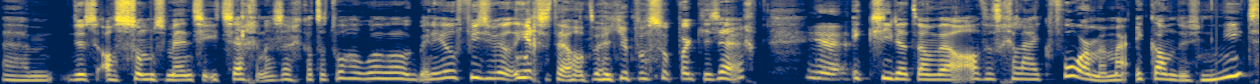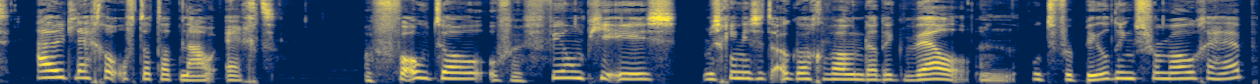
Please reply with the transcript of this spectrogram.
um, dus als soms mensen iets zeggen, dan zeg ik altijd: wow, wow, wow, ik ben heel visueel ingesteld. Weet je, pas op wat je zegt. Yeah. Ik zie dat dan wel altijd gelijk voor me. Maar ik kan dus niet uitleggen of dat, dat nou echt een foto of een filmpje is. Misschien is het ook wel gewoon dat ik wel een goed verbeeldingsvermogen heb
